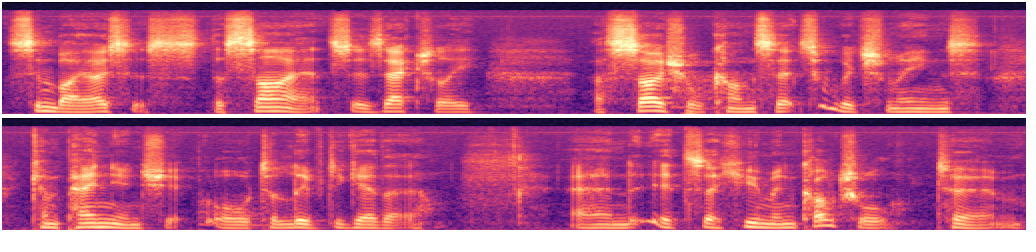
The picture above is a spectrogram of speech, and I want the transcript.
symbiosis, the science, is actually a social concept which means companionship or to live together, and it's a human cultural term.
